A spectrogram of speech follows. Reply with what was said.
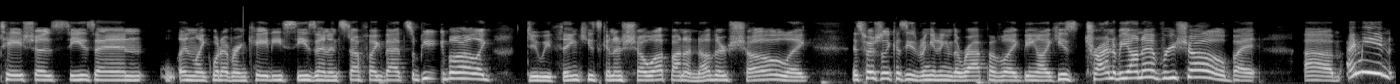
Tayshia's season and like whatever in Katie's season and stuff like that. So people are like, do we think he's gonna show up on another show? Like, especially because he's been getting the rap of like being like he's trying to be on every show. But um, I mean,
